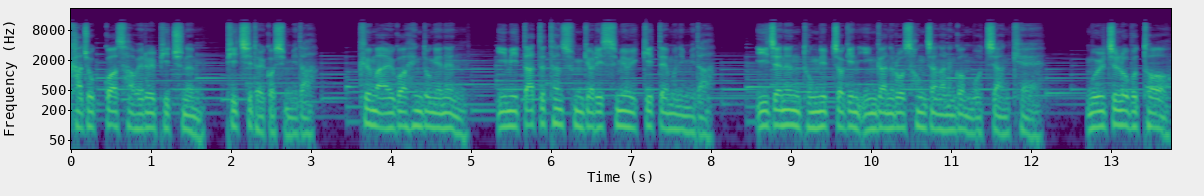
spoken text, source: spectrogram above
가족과 사회를 비추는 빛이 될 것입니다. 그 말과 행동에는 이미 따뜻한 숨결이 스며 있기 때문입니다. 이제는 독립적인 인간으로 성장하는 것 못지않게 물질로부터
